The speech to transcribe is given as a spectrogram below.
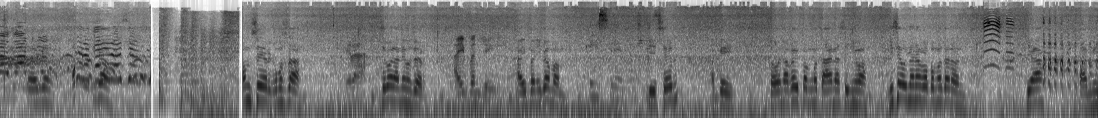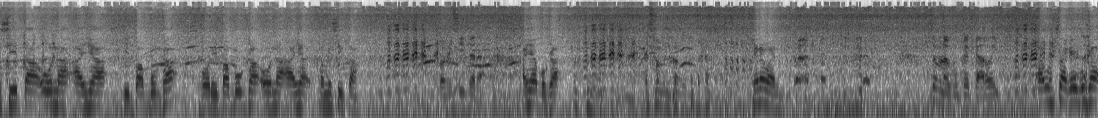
Okay. Ikaw. Ma'am sir, kumusta? Kira Di ba mo sir? Ivan J Ivan ikaw ma'am? Hazel. Diesel? Okay. So na ko'y pangutana sa inyo ha. Gisa una na ko pangutanon. Siya, pamisita una aya ipabuga or ipabuga una aya pamisita. Pamisita na Aya buga. Asa mo na Yan naman. Asa mo na kung kakahoy Amo sa kay buga.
